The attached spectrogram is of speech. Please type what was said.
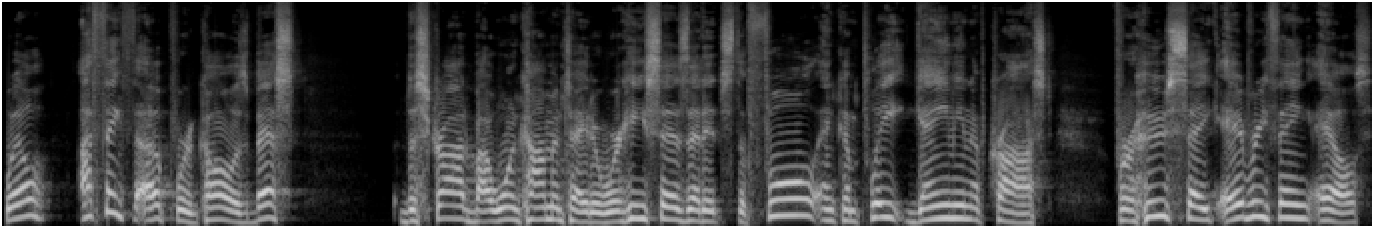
Well, I think the upward call is best described by one commentator where he says that it's the full and complete gaining of Christ for whose sake everything else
